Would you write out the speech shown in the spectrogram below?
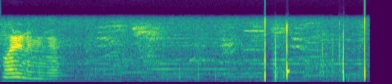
посмотри на меня.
